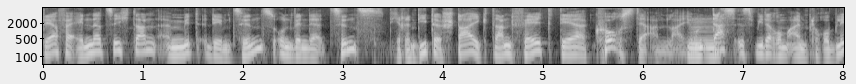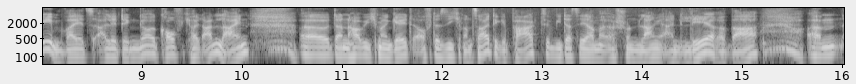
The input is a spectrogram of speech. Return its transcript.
der verändert sich dann mit dem Zins und wenn der Zins, die Rendite steigt, dann fällt der der Kurs der Anleihe. Mhm. Und das ist wiederum ein Problem, weil jetzt alle denken, ja, kaufe ich halt Anleihen, äh, dann habe ich mein Geld auf der sicheren Seite geparkt, wie das ja schon lange eine Lehre war. Ähm,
